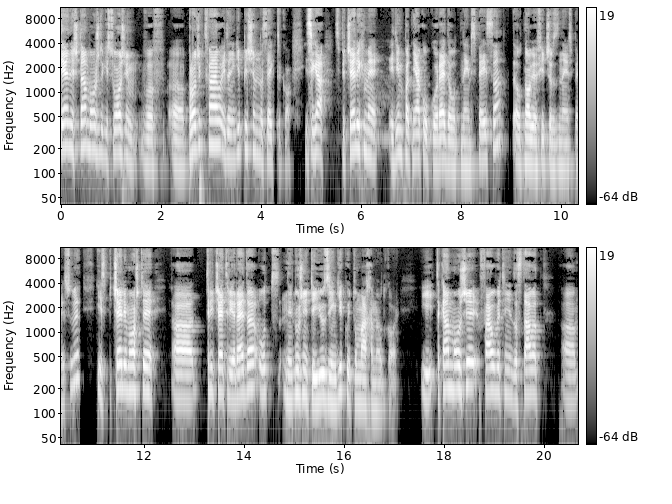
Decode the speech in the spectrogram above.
тези неща може да ги сложим в uh, project файл и да не ги пишем на всеки такова. И сега спечелихме един път няколко реда от namespace от новия фичър за namespace и спечелим още uh, 3-4 реда от ненужните юзинги, които махаме отгоре. И така може файловете ни да стават uh,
